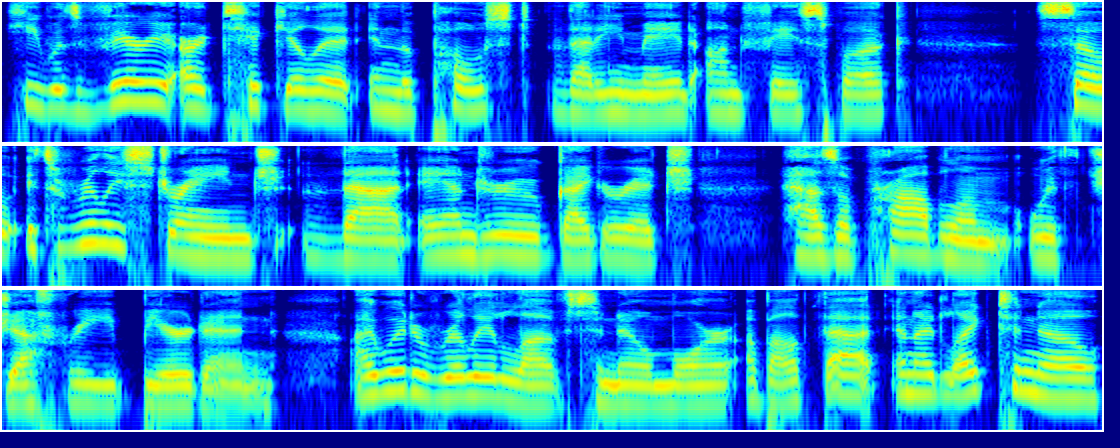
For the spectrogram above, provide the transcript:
He was very articulate in the post that he made on Facebook. So it's really strange that Andrew Giegerich has a problem with Jeffrey Bearden. I would really love to know more about that, and I'd like to know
